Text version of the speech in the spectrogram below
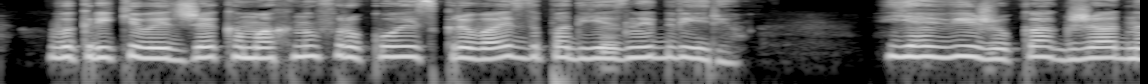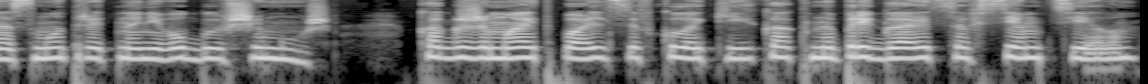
— выкрикивает Джека, махнув рукой и скрываясь за подъездной дверью. Я вижу, как жадно смотрит на него бывший муж, как сжимает пальцы в кулаки, как напрягается всем телом.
